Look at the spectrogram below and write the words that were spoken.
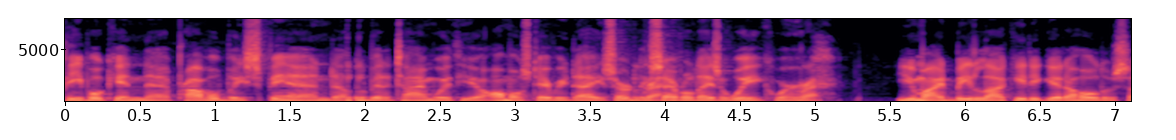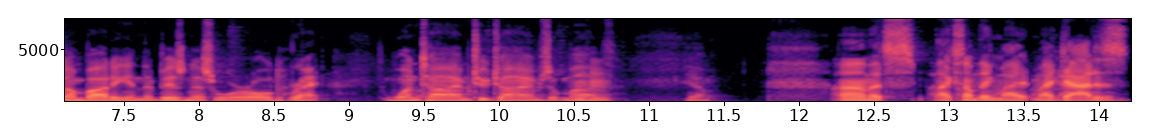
people can uh, probably spend a little bit of time with you almost every day, certainly Right. several days a week, where right you might be lucky to get a hold of somebody in the business world right one time, two times a month. Yeah. Um, it's like something my, my dad has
